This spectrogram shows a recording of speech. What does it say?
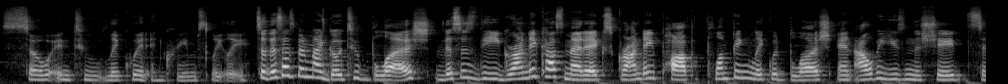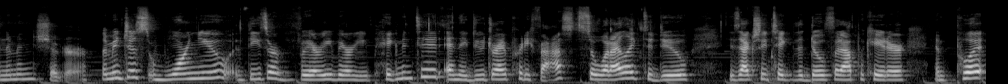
so into liquid and creams lately. So this has been my go-to blush. This is the Grande Cosmetics Grande Pop Plumping Liquid Blush and I'll be using the shade Cinnamon Sugar. Let me just warn you, these are very, very pigmented and they do dry pretty fast. So what I like to do is actually take the doe foot applicator and put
